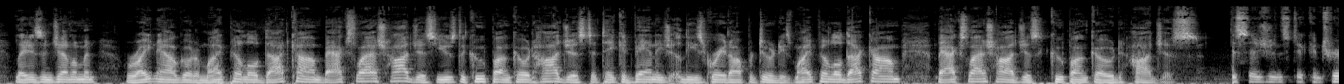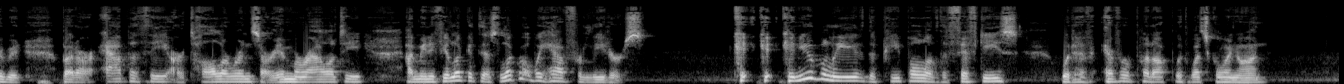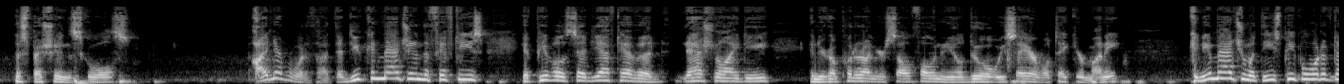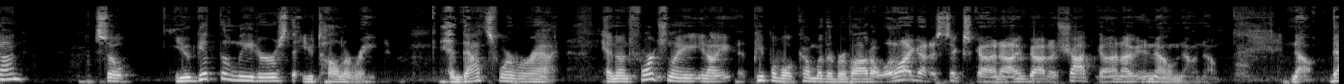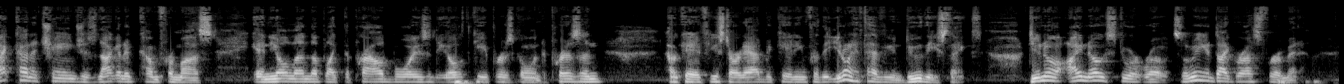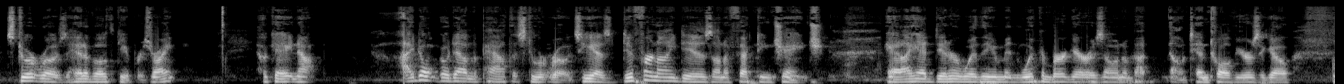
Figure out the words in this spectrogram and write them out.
Ladies and gentlemen, right now go to mypillow.com backslash Hodges. Use the coupon code Hodges to take advantage of these great opportunities. Mypillow.com backslash Hodges, coupon code Hodges decisions to contribute, but our apathy, our tolerance, our immorality. I mean, if you look at this, look what we have for leaders. C- c- can you believe the people of the 50s would have ever put up with what's going on, especially in the schools? I never would have thought that. You can imagine in the 50s if people said you have to have a national ID and you're going to put it on your cell phone and you'll do what we say or we'll take your money. Can you imagine what these people would have done? So you get the leaders that you tolerate, and that's where we're at. And unfortunately, you know, people will come with a bravado. Well, I got a six gun. I've got a shotgun. I, no, no, no, no. That kind of change is not going to come from us. And you'll end up like the Proud Boys and the Oath Keepers going to prison. Okay, if you start advocating for that, you don't have to have even do these things. Do you know? I know Stewart Rhodes. Let me digress for a minute. Stewart Rhodes, the head of Oath Keepers, right? Okay, now I don't go down the path of Stewart Rhodes. He has different ideas on affecting change. And I had dinner with him in Wickenburg, Arizona about oh, 10, 12 years ago.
